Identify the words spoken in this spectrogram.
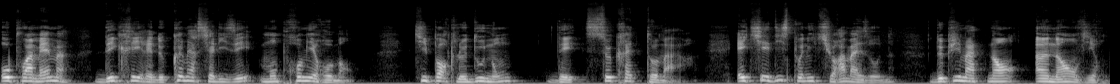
au point même d'écrire et de commercialiser mon premier roman, qui porte le doux nom des Secrets de Tomar, et qui est disponible sur Amazon depuis maintenant un an environ.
